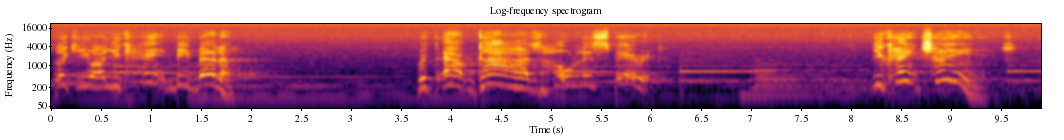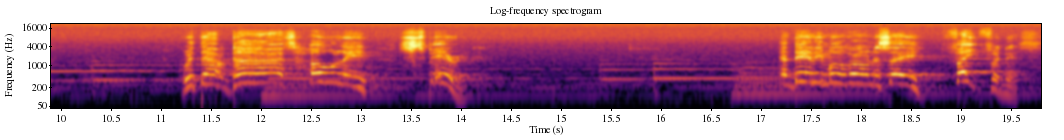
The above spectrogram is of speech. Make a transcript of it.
Look, you all, you can't be better without God's Holy Spirit. You can't change without God's Holy Spirit. And then he moved on to say faithfulness.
